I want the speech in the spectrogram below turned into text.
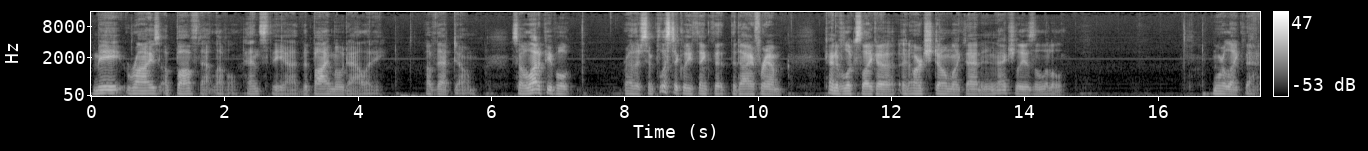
may rise above that level, hence the, uh, the bimodality of that dome. So a lot of people rather simplistically think that the diaphragm kind of looks like a, an arched dome like that, and it actually is a little more like that.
